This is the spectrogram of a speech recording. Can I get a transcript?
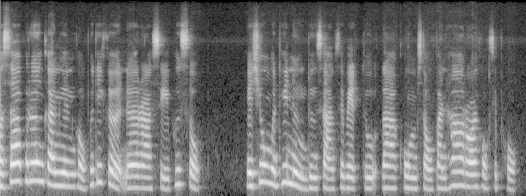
อทราบเรื่องการเงินของผู้ที่เกิดในราศีพฤษภในช่วงวันที่1ถึง31 ตุลาคม 2566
